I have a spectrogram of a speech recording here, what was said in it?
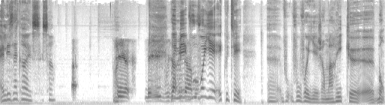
Elle les agresse, c'est ça. Ouais. C'est, euh, mais vous Oui, mais voyez, écoutez, euh, vous, vous voyez, Jean-Marie, que euh, bon,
